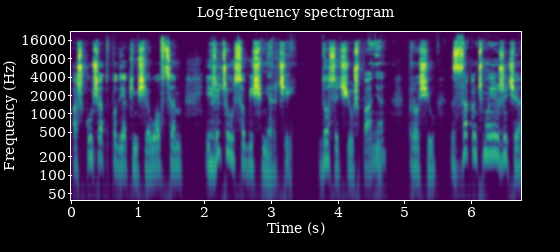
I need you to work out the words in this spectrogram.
aż usiadł pod jakimś jałowcem i życzył sobie śmierci. Dosyć już, panie, prosił, zakończ moje życie,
